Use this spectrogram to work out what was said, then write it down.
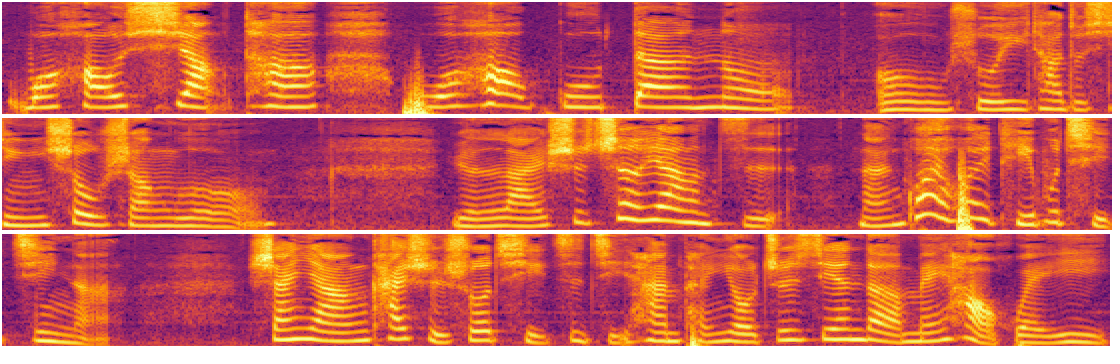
我好想他，我好孤单哦。哦，所以他的心受伤了。原来是这样子，难怪会提不起劲啊！山羊开始说起自己和朋友之间的美好回忆。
